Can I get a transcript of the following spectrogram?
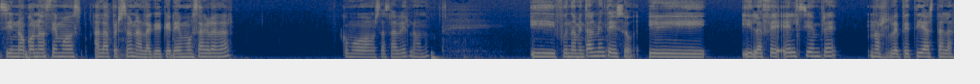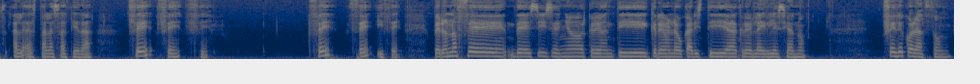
si no conocemos a la persona a la que queremos agradar, ¿cómo vamos a saberlo? ¿no? Y fundamentalmente eso. Y, y la fe, él siempre nos repetía hasta la, hasta la saciedad. Fe, fe, fe. Fe, fe y fe. Pero no fe de sí, Señor, creo en ti, creo en la Eucaristía, creo en la Iglesia, no. Fe de corazón.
